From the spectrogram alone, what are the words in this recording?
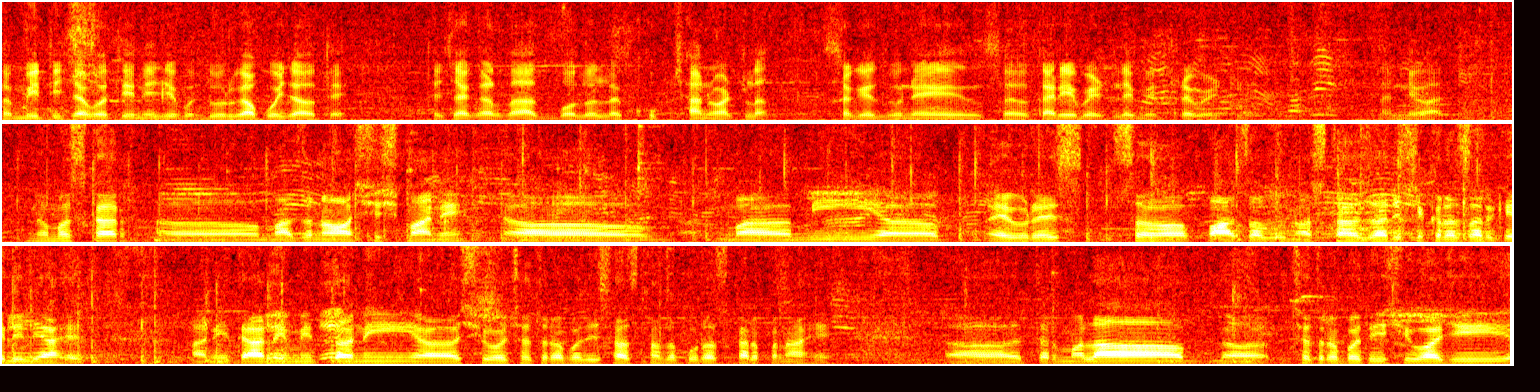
समितीच्या वतीने जी दुर्गापूजा होते त्याच्याकरता आज बोलवलं. खूप छान वाटलं. सगळे जुने सहकारी भेटले मित्र भेटले. धन्यवाद. नमस्कार. माझं नाव आशिष माने. मा- मी एव्हरेस्टसह पाच अजून अष्टहजारी शिखरं सर केलेली आहेत आणि त्यानिमित्ताने शिवछत्रपती शासनाचा पुरस्कार पण आहे. तर मला छत्रपती शिवाजी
